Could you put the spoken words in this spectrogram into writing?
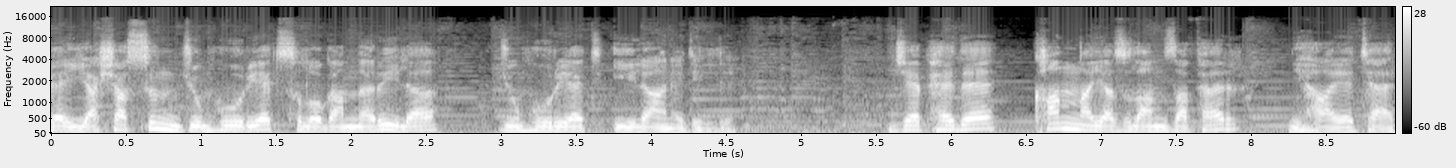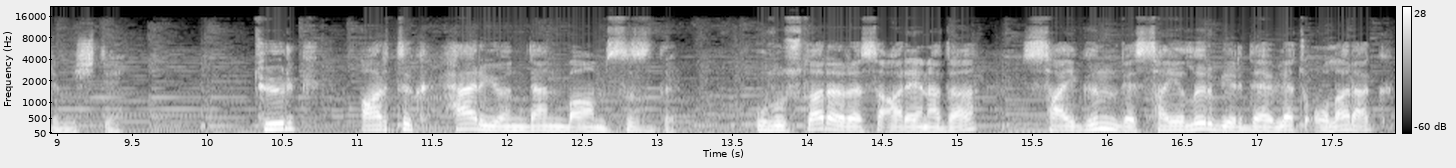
ve yaşasın Cumhuriyet sloganlarıyla Cumhuriyet ilan edildi. Cephede kanla yazılan zafer nihayete ermişti. Türk artık her yönden bağımsızdı. Uluslararası arenada saygın ve sayılır bir devlet olarak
